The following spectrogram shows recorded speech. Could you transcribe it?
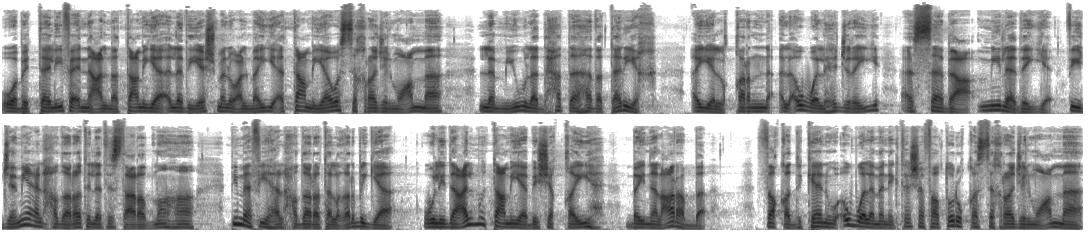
وبالتالي فإن علم التعمية الذي يشمل علمي التعمية واستخراج المعمى لم يولد حتى هذا التاريخ. أي القرن الأول هجري السابع ميلادي. في جميع الحضارات التي استعرضناها بما فيها الحضارة الغربية ولد علم التعمية بشقيه بين العرب. فقد كانوا أول من اكتشف طرق استخراج المعمى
